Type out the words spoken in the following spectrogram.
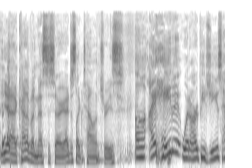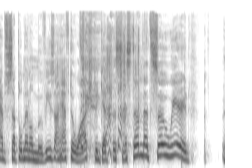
Yeah, kind of unnecessary. I just like talent trees. uh, I hate it when RPGs have supplemental movies I have to watch to get the system. That's so weird.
